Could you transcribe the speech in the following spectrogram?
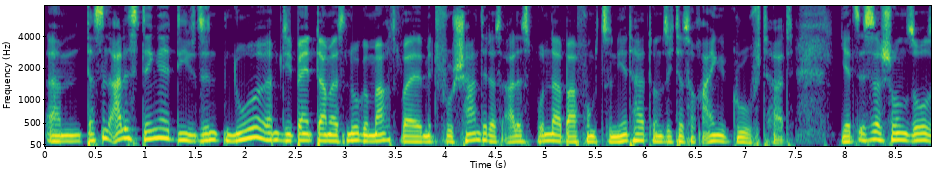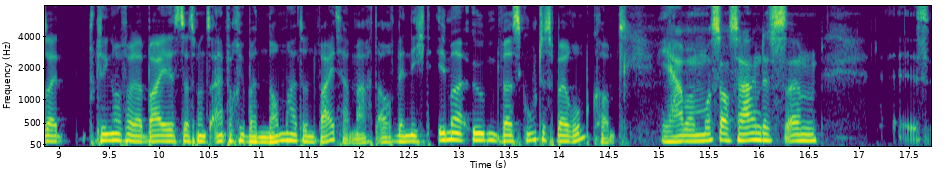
Ähm, das sind alles Dinge, die sind nur, haben die Band damals nur gemacht, weil mit Frusciante das alles wunderbar funktioniert hat und sich das auch eingegroovt hat. Jetzt ist es schon so, seit Klinghoffer dabei ist, dass man es einfach übernommen hat und weitermacht, auch wenn nicht immer irgendwas Gutes bei rumkommt. Ja, aber man muss auch sagen, dass ähm, es,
